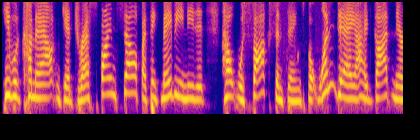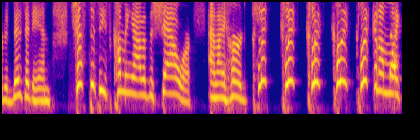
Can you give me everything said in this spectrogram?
he would come out and get dressed by himself. I think maybe he needed help with socks and things. But one day I had gotten there to visit him just as he's coming out of the shower and I heard click, click, click, click, click. And I'm like,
